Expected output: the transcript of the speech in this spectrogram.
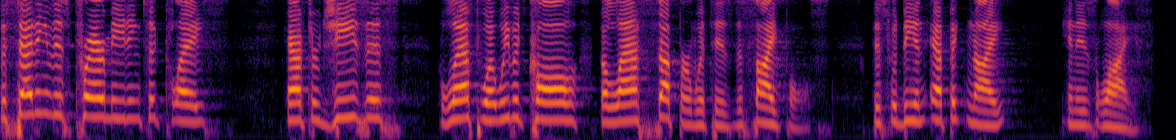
The setting of this prayer meeting took place after Jesus left what we would call the Last Supper with his disciples. This would be an epic night in his life.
